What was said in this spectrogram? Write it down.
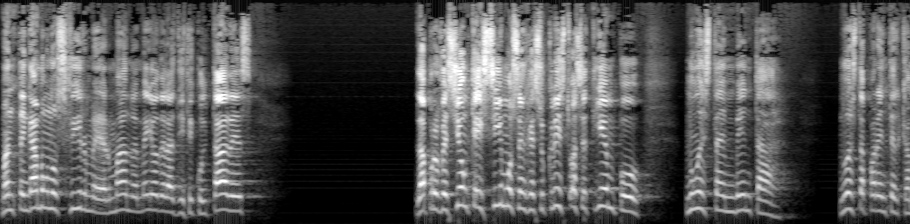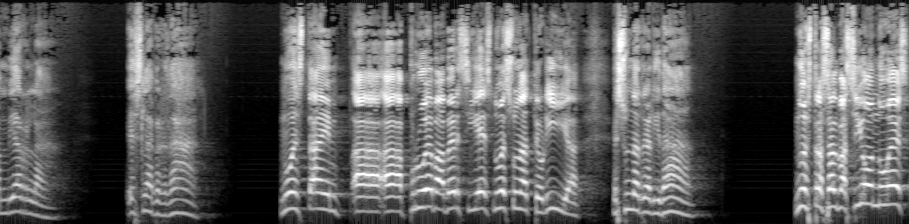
Mantengámonos firmes, hermano, en medio de las dificultades. La profesión que hicimos en Jesucristo hace tiempo no está en venta, no está para intercambiarla. Es la verdad. No está en, a, prueba a ver si es, no es una teoría, es una realidad. Nuestra salvación no es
